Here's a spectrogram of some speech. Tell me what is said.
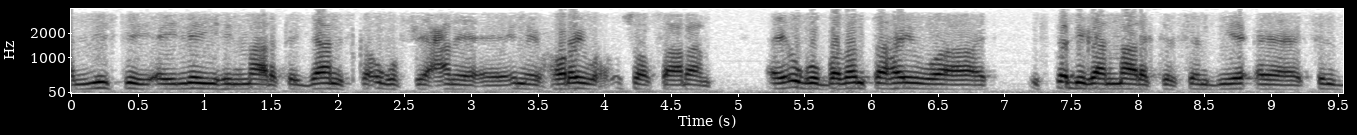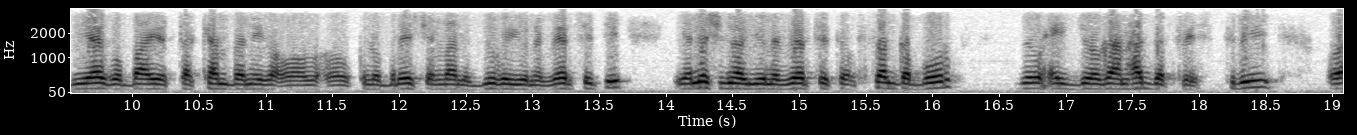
atleast ay leeyihiin maaragtay janiska ugu fiican inay horay wax u soo saaraan ay ugu badan tahay waa studigan maaragtay sandi san diego biotech companyga oo collaboration lala duga university iyo national university of singapore. Waxay joogaan hadda face three oo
